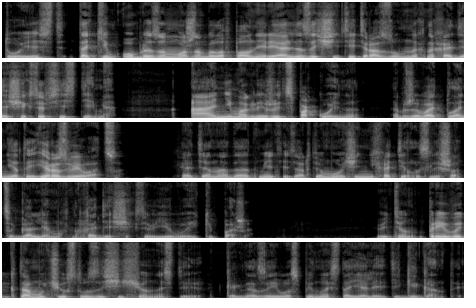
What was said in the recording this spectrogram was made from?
То есть, таким образом можно было вполне реально защитить разумных, находящихся в системе. А они могли жить спокойно, обживать планеты и развиваться. Хотя, надо отметить, Артему очень не хотелось лишаться големов, находящихся в его экипаже. Ведь он привык к тому чувству защищенности, когда за его спиной стояли эти гиганты.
